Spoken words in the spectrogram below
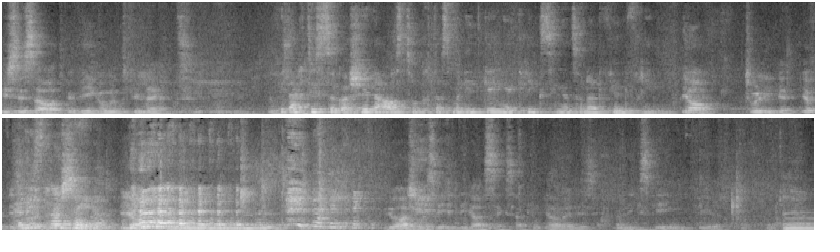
ist es eine Art Bewegung und vielleicht. Vielleicht ist es sogar ein schöner Ausdruck, dass wir nicht gegen einen Krieg singen, sondern für den Frieden. Ja, Entschuldige. Dann ist es noch schöner. Ja. Du hast schon das richtig ausgesagt, ja, weil das nichts gegen für.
